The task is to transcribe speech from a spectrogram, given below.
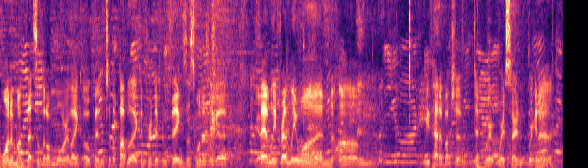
one a month that's a little more like open to the public and for different things this one is like a family friendly one um, we've had a bunch of. Di- we're, we're starting. We're gonna.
